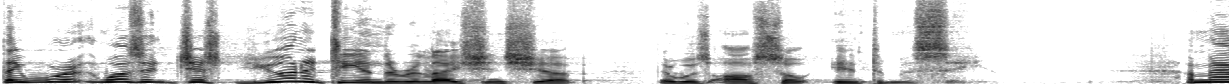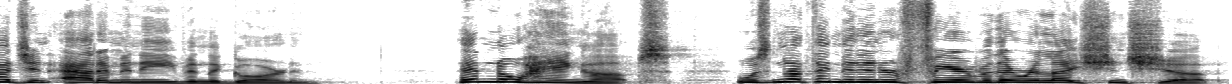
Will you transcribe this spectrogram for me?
They weren't, wasn't just unity in the relationship, there was also intimacy. Imagine Adam and Eve in the garden. They had no hang ups, there was nothing that interfered with their relationship.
